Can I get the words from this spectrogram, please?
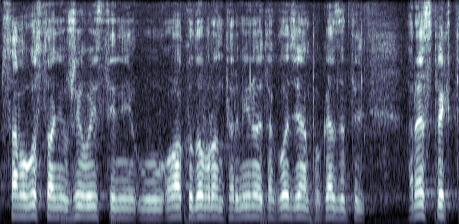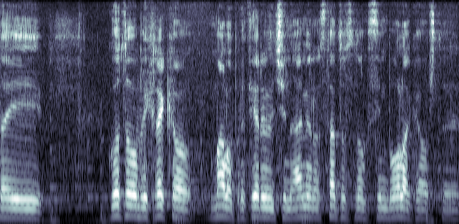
samo gostovanje u živoj istini u ovako dobrom terminu je također jedan pokazatelj respekta i gotovo bih rekao malo pretjerujući namjerno statusnog simbola kao što je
